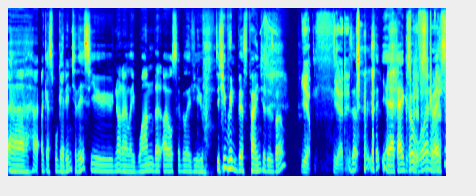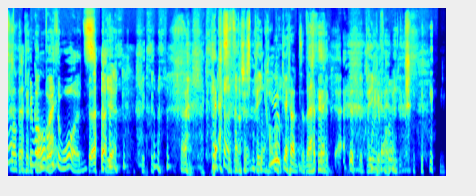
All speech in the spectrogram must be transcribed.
uh, I guess we'll get into this. You not only won, but I also believe you did you win Best Painted as well. Yeah, I did. Is that what you said? Yeah. Okay. Cool. bit of a Well, anyway, welcome to the You call, won both mate. awards. yeah, just peak you hobby. get onto that. the peak of hobby.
